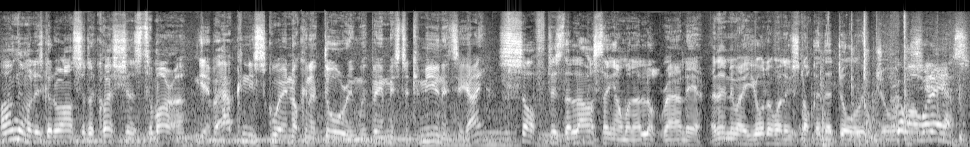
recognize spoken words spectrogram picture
I'm the one who's going to answer the questions tomorrow. Yeah, but how can you square knocking a door in with being Mr. Community, eh? Soft is the last thing I want to look round here. And anyway, you're the one who's knocking the door in, George. Come on, what else?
